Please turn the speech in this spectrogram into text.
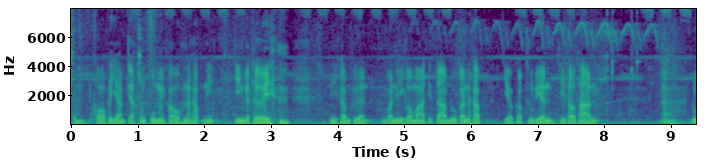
ผมก็พยายามจัดทรงพุ่มให้เขานะครับนี่กิ่งกระเทย นี่ครับเพื่อน วันนี้ก็มาติดตามดูกันนะครับ เกี่ยวกับทุเรียนที่เท่าฐานดู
